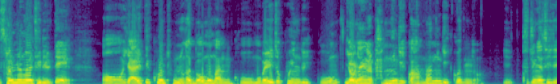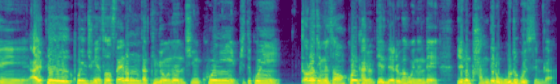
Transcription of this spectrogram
설명을 드릴 때 어, 이 알트코인 종류가 너무 많고, 뭐 메이저 코인도 있고, 영향을 받는 게 있고, 안 받는 게 있거든요. 그 중에서 이제 알트코인 중에서 세럼 같은 경우는 지금 코인이, 비트코인이 떨어지면서 코인 가격들이 내려가고 있는데, 얘는 반대로 오르고 있습니다.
